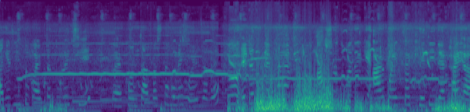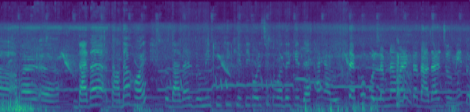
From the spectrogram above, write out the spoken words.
আগে যেহেতু কয়েকটা তুলেছি, তো এখন চার পাঁচটা হলে হয়ে যাবে। তো এটা লাগে আসো তোমাদেরকে আর কয়েকটা খেতি দেখাই আহ, আমার আহ, দাদা দাদা হয়, তো দাদার জমি কি কি ক্ষতি করেছে তোমাদেরকে দেখায় আর ওই দেখো, বললাম না আমার একটা দাদার জমি, তো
